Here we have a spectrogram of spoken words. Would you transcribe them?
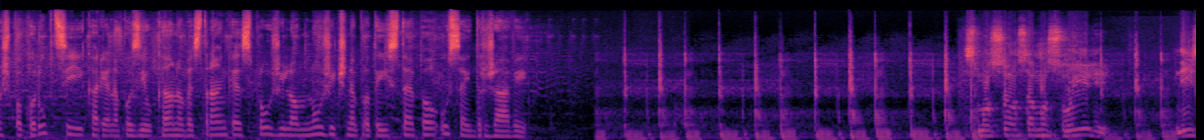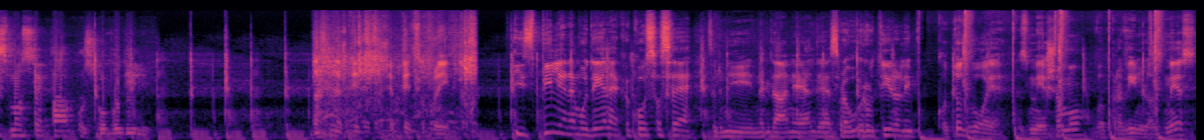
obtožb po korupciji, kar je na poziv Kanove stranke sprožilo množične proteste po vsej državi. Smo se osamosvojili, nismo se pa osvobodili. Naslednje število še 500 projektov izpiljene modele, kako so se strani nekdanje LDS rotirali. Ko to dvoje zmešamo v pravilno zmes,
